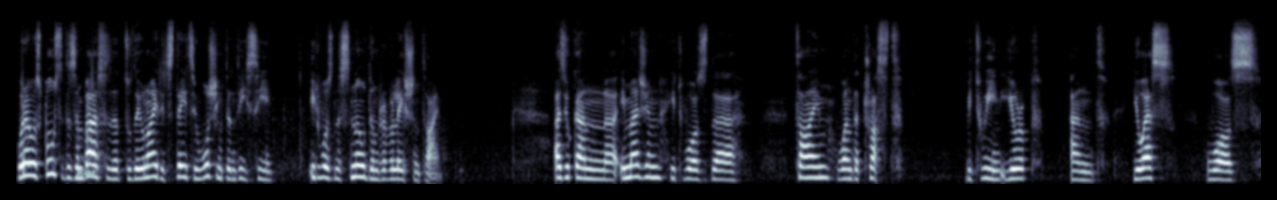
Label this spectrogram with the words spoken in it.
When I was posted as ambassador to the United States in Washington, D.C., it was the Snowden revelation time. As you can uh, imagine, it was the time when the trust between Europe and US was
